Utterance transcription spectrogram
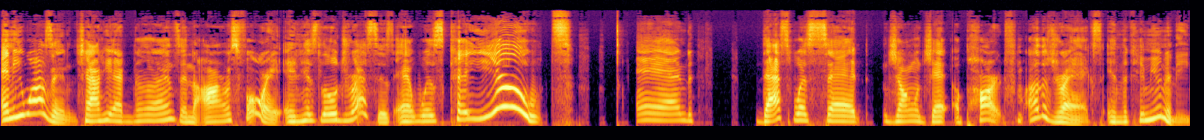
and he wasn't child he had guns and the arms for it in his little dresses and was cute and that's what set Joan Jett apart from other drags in the community.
